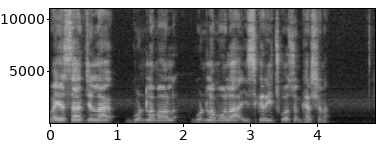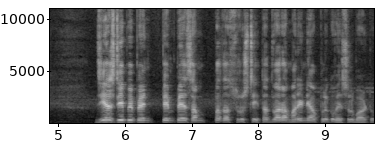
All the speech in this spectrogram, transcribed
వైఎస్ఆర్ జిల్లా గుండ్లమూల గుండ్లమూల ఇసుక రీచ్ కోసం ఘర్షణ. జిఎస్డిపి పెం పెంపే సంపద సృష్టి తద్వారా మరిన్ని అప్పులకు వెసులుబాటు.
